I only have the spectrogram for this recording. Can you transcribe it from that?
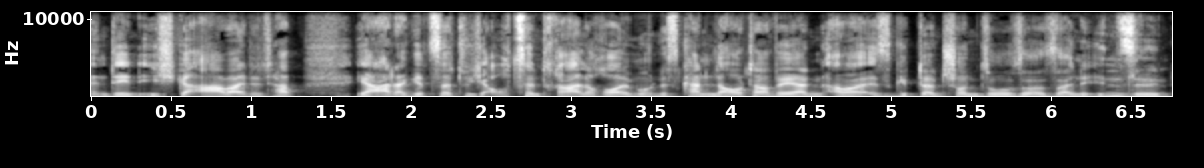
in denen ich gearbeitet habe, ja, da gibt's natürlich auch zentrale Räume und es kann lauter werden, aber es gibt dann schon so, so seine Inseln,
